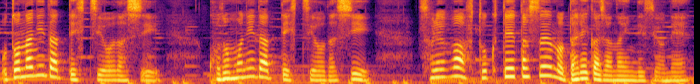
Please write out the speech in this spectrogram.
大人にだって必要だし子供にだって必要だしそれは不特定多数の誰かじゃないんですよね。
